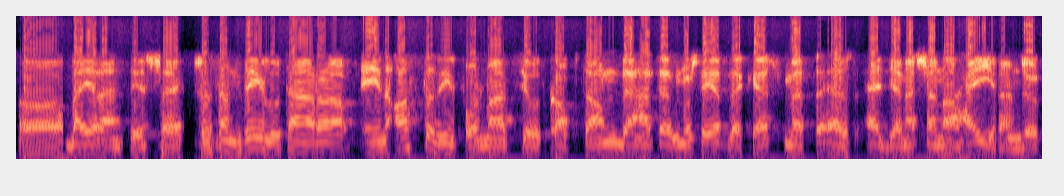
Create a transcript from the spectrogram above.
a bejelentések, és aztán délutánra én azt az információt kaptam, de hát ez most érdekes, mert ez egyenesen a helyi rendőr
